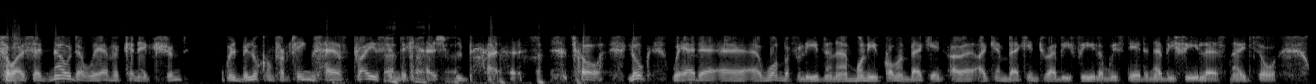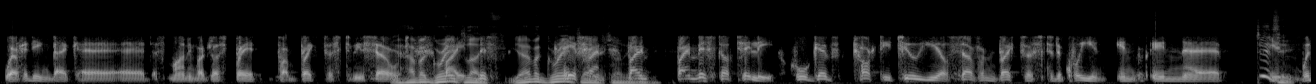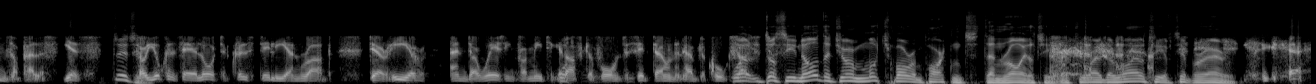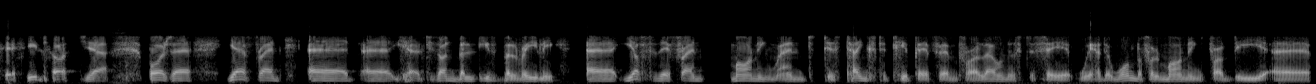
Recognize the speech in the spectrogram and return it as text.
So I said, now that we have a connection, we'll be looking for things half price in the Cashel Palace. so, look, we had a, a, a, wonderful evening and money coming back in. Uh, I came back into Abbeyfeale and we stayed in Abbeyfeale last night. So, we're heading back uh, uh, this morning. We're just break, for breakfast to be served. You have a great life. Miss, you have a great hey, life, friend, by, by Mr. Tilly, who gave 32 years serving breakfast to the Queen in in uh, did in he? Windsor Palace. Yes. Did so you can say hello to Chris Dilly and Rob. They're here and they're waiting for me to get well, off the phone to sit down and have the cooks. Well, does he know that you're much more important than royalty? That you are the royalty of Tipperary? yeah, he does. Yeah, but uh, yeah, friend. Uh, uh, yeah, it is unbelievable, really. Uh, yesterday, friend, morning and just thanks to Tipp FM for allowing us to say it. We had a wonderful morning for the uh,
